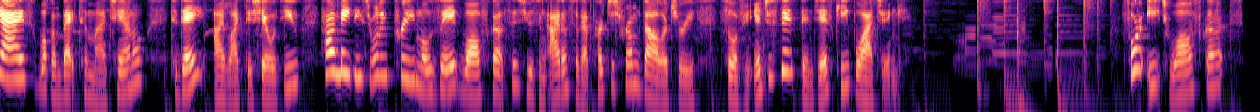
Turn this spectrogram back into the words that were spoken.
Guys, welcome back to my channel. Today, I'd like to share with you how I made these really pretty mosaic wall sconces using items that I purchased from Dollar Tree. So if you're interested, then just keep watching. For each wall sconce,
